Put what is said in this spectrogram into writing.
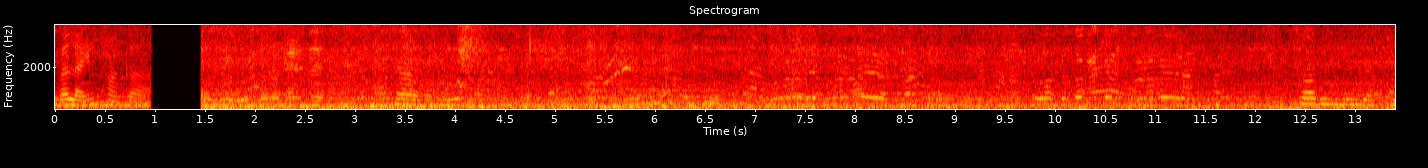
এবার লাইন ফাঁকা। সব ইঞ্জিন যাচ্ছে।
